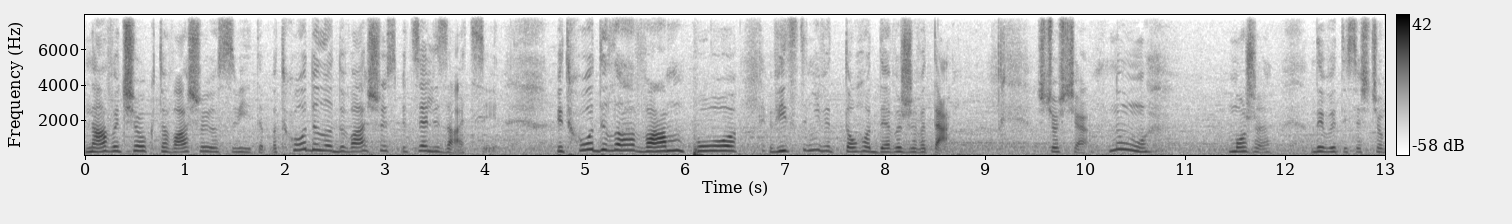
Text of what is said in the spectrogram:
навичок та вашої освіти, підходила до вашої спеціалізації, підходила вам по відстані від того, де ви живете. Що ще? Ну, може дивитися, щоб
